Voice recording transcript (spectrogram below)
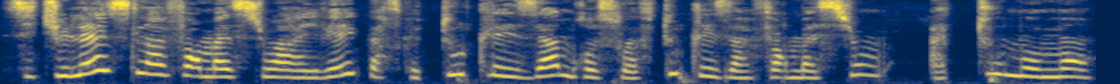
Si tu laisses l'information arriver, parce que toutes les âmes reçoivent toutes les informations à tout moment,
